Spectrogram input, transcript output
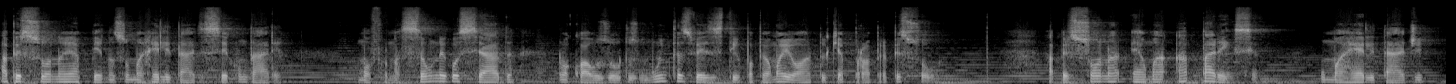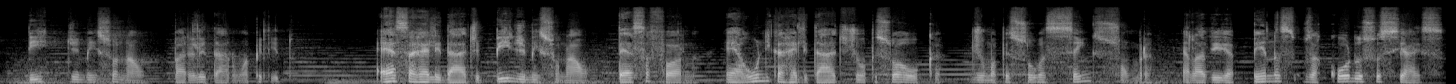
a persona é apenas uma realidade secundária, uma formação negociada no qual os outros muitas vezes têm um papel maior do que a própria pessoa. A persona é uma aparência, uma realidade bidimensional para lhe dar um apelido. Essa realidade bidimensional, dessa forma, é a única realidade de uma pessoa oca, de uma pessoa sem sombra. Ela vive apenas os acordos sociais,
